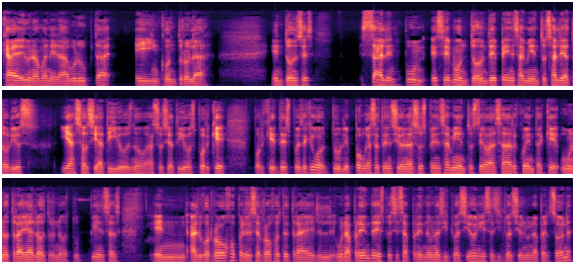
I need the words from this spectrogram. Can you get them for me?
cae de una manera abrupta e incontrolada. Entonces, salen, pum, ese montón de pensamientos aleatorios y asociativos, ¿no? Asociativos porque porque después de que tú le pongas atención a esos pensamientos te vas a dar cuenta que uno trae al otro, ¿no? Tú piensas en algo rojo, pero ese rojo te trae una prenda, y después esa prenda una situación y esa situación una persona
